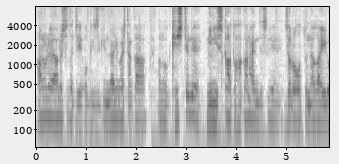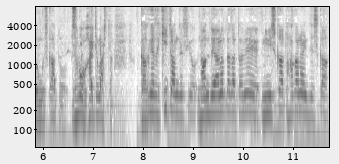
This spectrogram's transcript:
あのねあの人たちお気づきになりましたか？あの決してねミニスカート履かないんですね。ゾローっと長いロングスカートズボン履いてました。楽屋で聞いたんですよ。なんであなた方ねミニスカート履かないんですか？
